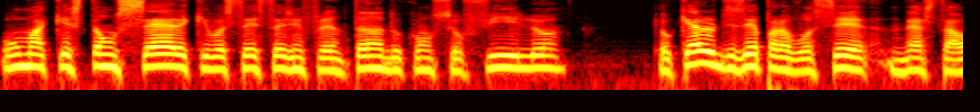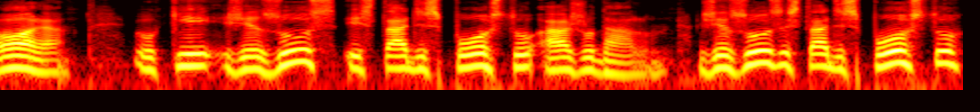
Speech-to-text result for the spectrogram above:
uma questão séria que você esteja enfrentando com o seu filho. Eu quero dizer para você nesta hora o que Jesus está disposto a ajudá-lo. Jesus está disposto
